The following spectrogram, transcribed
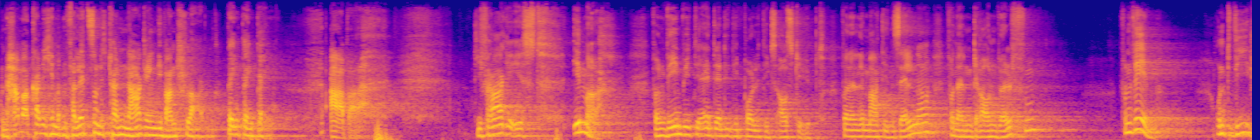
Ein Hammer kann ich jemanden verletzen und ich kann einen Nagel in die Wand schlagen. Peng, peng, peng. Aber die Frage ist immer, von wem wird die Identity Politics ausgeübt? Von einem Martin Sellner, von einem Grauen Wölfen? Von wem? Und wie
